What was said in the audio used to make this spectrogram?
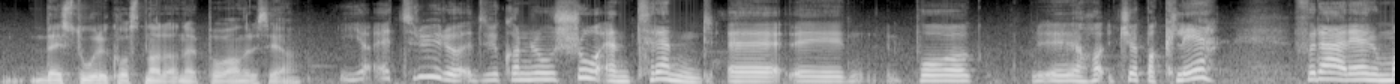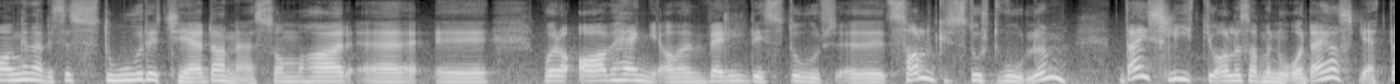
de store kostnadene på andre sida? Ja, jeg tror du kan jo se en trend eh, på eh, kjøp av klær. For der er jo mange av disse store kjedene som har eh, eh, vært avhengig av en veldig stor eh, salg, stort volum. De sliter jo alle sammen nå, og de har slitt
